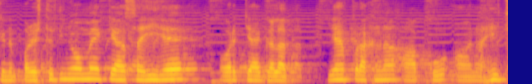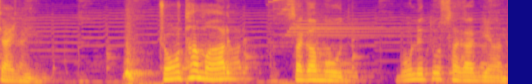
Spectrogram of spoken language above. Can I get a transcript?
किन परिस्थितियों में क्या सही है और क्या गलत, यह परखना आपको आना ही चाहिए। चौथा मार्ग, सगा मोद। बोले तो सगा ज्ञान।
